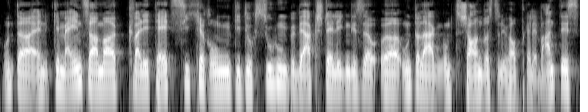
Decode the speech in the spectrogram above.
unter ein gemeinsamer Qualitätssicherung die Durchsuchung bewerkstelligen dieser äh, Unterlagen, um zu schauen, was dann überhaupt relevant ist.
